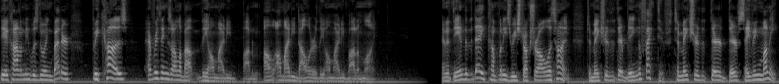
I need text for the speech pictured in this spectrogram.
the economy was doing better because everything's all about the almighty bottom almighty dollar the almighty bottom line. And at the end of the day, companies restructure all the time to make sure that they're being effective, to make sure that they're they're saving money,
